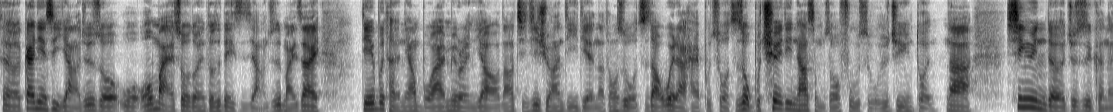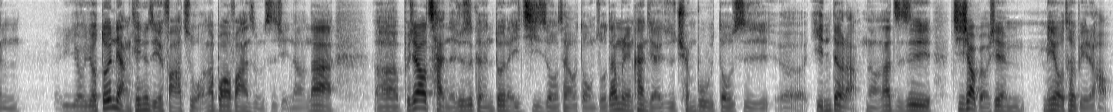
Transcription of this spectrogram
呃概念是一样的，就是说我我买的所有东西都是类似这样，就是买在爹不疼娘不爱，没有人要，然后景气循环低一点。那同时我知道未来还不错，只是我不确定它什么时候复苏，我就继续蹲。那幸运的就是可能有有蹲两天就直接发作，那不知道发生什么事情呢？那。呃，比较惨的就是可能蹲了一季之后才有动作，但目前看起来就是全部都是呃赢的啦。那只是绩效表现没有特别的好，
